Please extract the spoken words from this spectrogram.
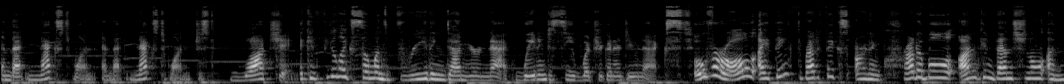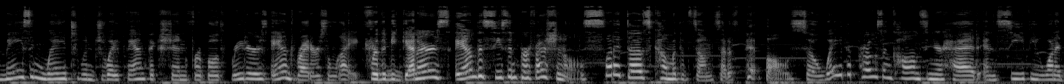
and that next one and that next one, just watching. It can feel like someone's breathing down your neck, waiting to see what you're gonna do next. Overall, I think threadfics are an incredible, unconventional, amazing way to enjoy fanfiction for both readers and writers alike, for the beginners and the seasoned professionals. But it does come with its own set of pitfalls, so weigh the pros and cons in your head and see if you want to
